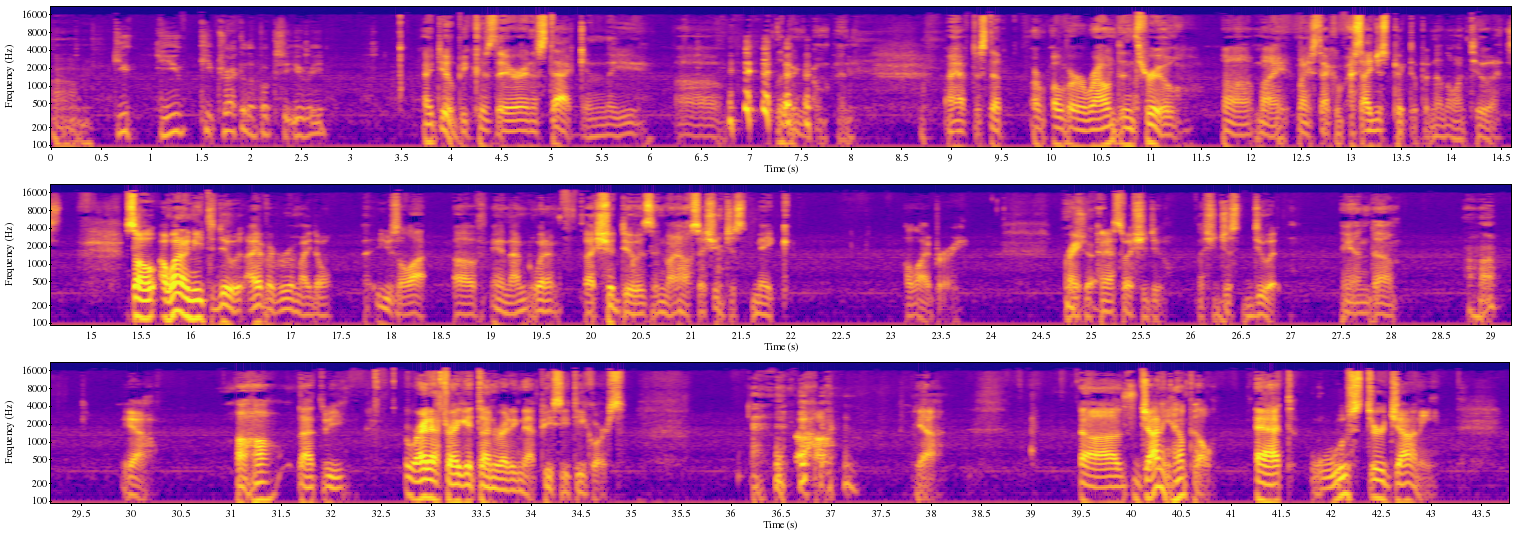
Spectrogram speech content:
Um, do you do you keep track of the books that you read? I do because they're in a stack in the uh, living room, and I have to step over, around, and through uh, my my stack. Of, I just picked up another one too. It's, so uh, what I need to do, I have a room I don't use a lot of, and I'm what I'm, I should do is in my house I should just make a library, right? And that's what I should do. I should just do it, and um, Uh huh. yeah. Uh huh. That'd be right after I get done writing that PCT course. Uh-huh. yeah. Uh, Johnny Hemphill at Worcester Johnny.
